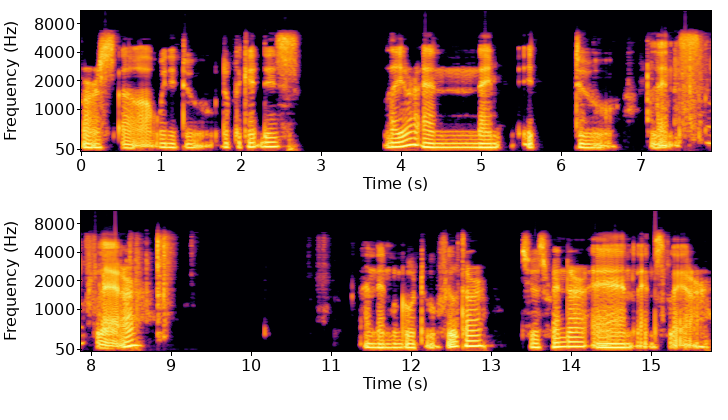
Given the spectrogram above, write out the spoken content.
First uh, we need to duplicate this layer and name it to lens flare and then we'll go to filter choose render and lens flare.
